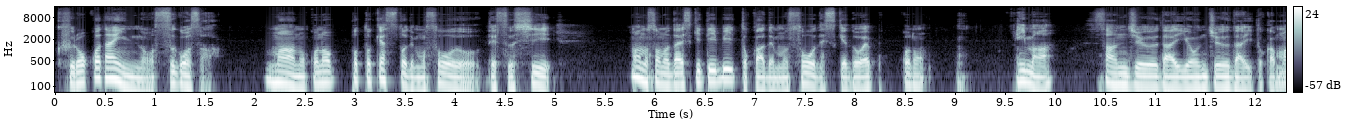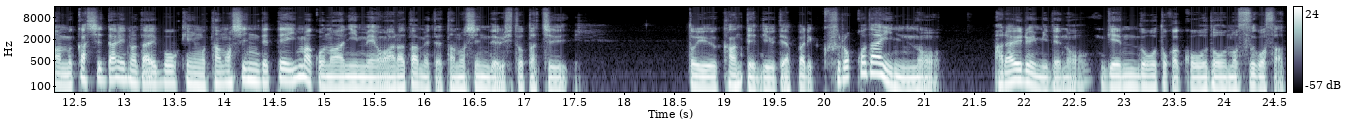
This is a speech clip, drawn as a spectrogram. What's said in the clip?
クロコダインの凄さまあ、あの、このポッドキャストでもそうですし、まあ、あの、その大好き TV とかでもそうですけど、やっぱこの、今、30代、40代とか、まあ昔大の大冒険を楽しんでて、今このアニメを改めて楽しんでる人たちという観点で言うと、やっぱりクロコダインのあらゆる意味での言動とか行動の凄さっ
